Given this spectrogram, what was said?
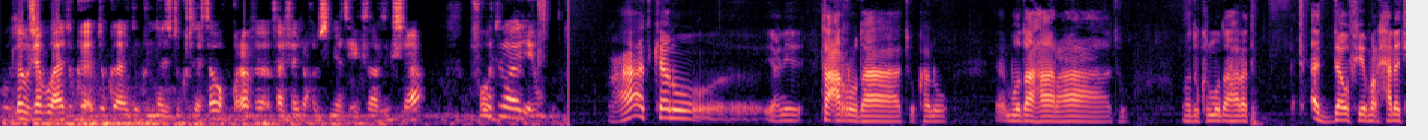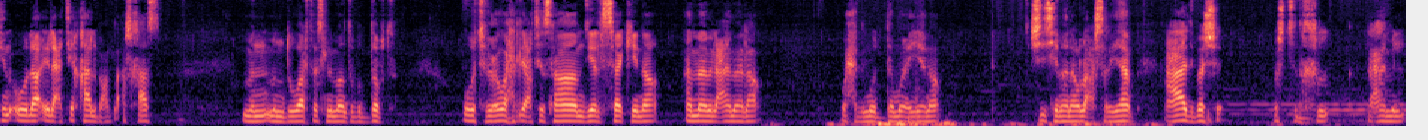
ولاو جابوا هذوك هذوك هذوك الناس دوك ثلاثة وقعوا في 2500 هكتار ديك الساعة فوتوا عليهم. عاد كانوا يعني تعرضات وكانوا مظاهرات وهذوك المظاهرات تأدوا في مرحلة أولى إلى اعتقال بعض الأشخاص من من دوار تسليمات بالضبط وتبعوا واحد الاعتصام ديال الساكنة أمام العمالة واحد المدة معينة شي سيمانة ولا 10 أيام عاد باش باش تدخل العامل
